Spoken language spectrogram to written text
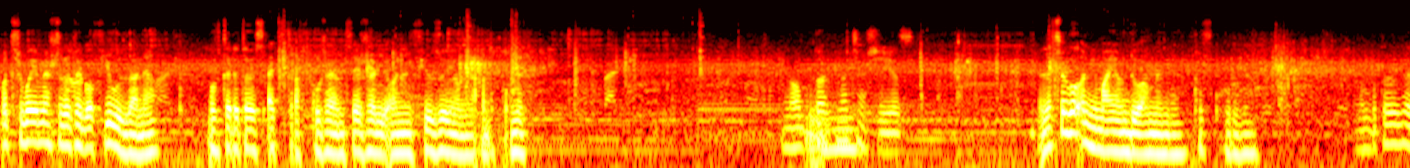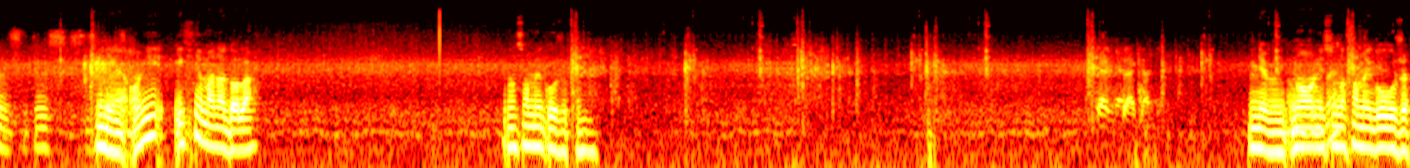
potrzebujemy jeszcze do tego fuse'a, nie? Bo wtedy to jest ekstra wkurzające, jeżeli oni fuzują na pomysł. no bo tak najczęściej jest. Dlaczego oni mają dual menu? To wkurwa. No bo to wiesz, to jest... Nie, oni, ich nie ma na dole. Na samej górze pewnie. Ten seconds. Nie wiem, no oni są na samej górze.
